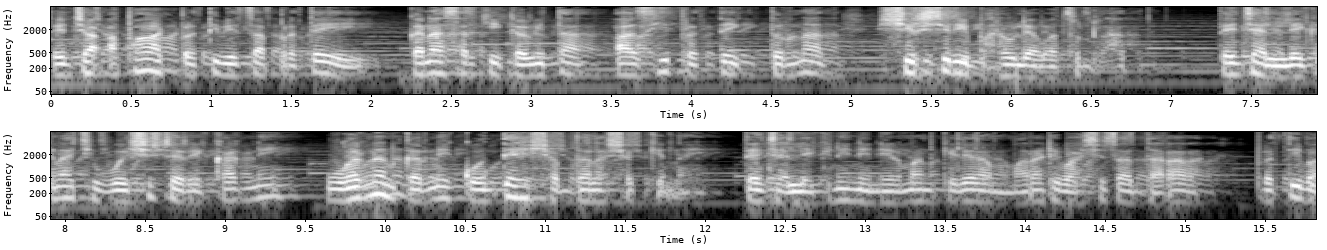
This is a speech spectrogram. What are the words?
त्यांच्या अफाट प्रतिभेचा प्रत्यय कणासारखी कविता आजही प्रत्येक तरुणात शिरशिरी भरवल्या वाचून राहत त्यांच्या लेखनाची वैशिष्ट्य रेखाटणे वर्णन करणे कोणत्याही शब्दाला शक्य नाही. त्यांच्या लेखणीने निर्माण केलेला मराठी भाषेचा दरारा प्रतिभा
